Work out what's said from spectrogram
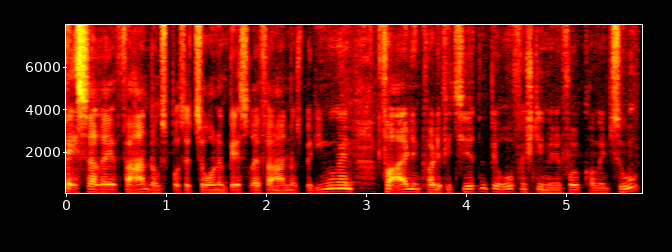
bessere Verhandlungspositionen, bessere Verhandlungsbedingungen, vor allem in qualifizierten Berufen, stimmen Ihnen vollkommen zu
